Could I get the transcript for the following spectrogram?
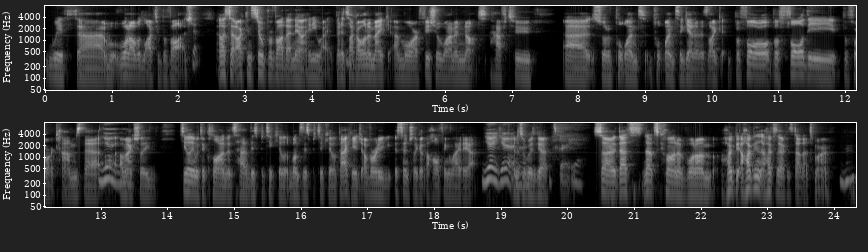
with uh, what I would like to provide. Sure. And like I said, I can still provide that now anyway. But it's like I want to make a more official one and not have to uh, sort of put one to, put one together. It's like before before the before it comes that Yeah, I'm yeah. actually dealing with a client that's had this particular wants this particular package. I've already essentially got the whole thing laid out, yeah, yeah, and it's a no, good go. that's great. Yeah, So that's that's kind of what I'm hoping. Hoping hopefully I can start that tomorrow. Mhm.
